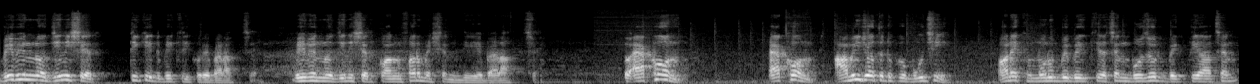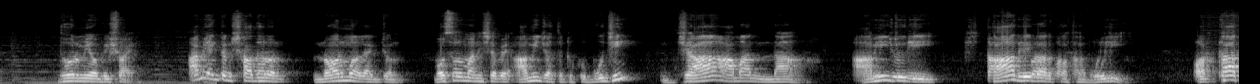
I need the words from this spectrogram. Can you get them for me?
বিভিন্ন জিনিসের টিকিট বিক্রি করে বেড়াচ্ছে। বিভিন্ন জিনিসের কনফার্মেশন দিয়ে বেড়াচ্ছে। তো এখন এখন আমি যতটুকু বুঝি, অনেক মুরব্বী ব্যক্তি আছেন, বুজুর্গ ব্যক্তি আছেন, ধর্মীয় বিষয়। আমি একজন সাধারণ নর্মাল একজন মুসলমান হিসেবে আমি যতটুকু বুঝি, যা আমার না, আমি যদি তা দেবার কথা বলি, অর্থাৎ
